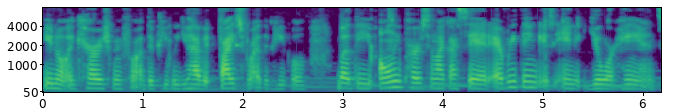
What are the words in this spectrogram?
you know, encouragement from other people. You have advice from other people. But the only person, like I said, everything is in your hands.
